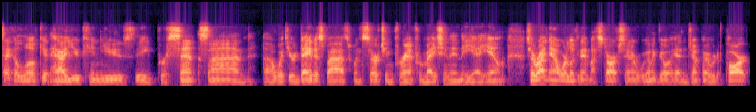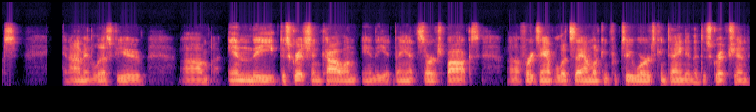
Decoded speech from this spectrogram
take a look at how you can use the percent sign uh, with your Dataspies when searching for information in EAM. So right now we're looking at my start center. We're going to go ahead and jump over to parts and I'm in list view. Um, in the description column in the advanced search box, uh, for example, let's say I'm looking for two words contained in the description,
